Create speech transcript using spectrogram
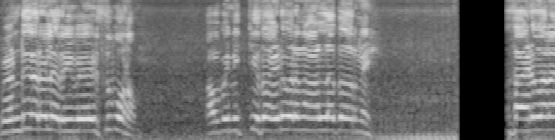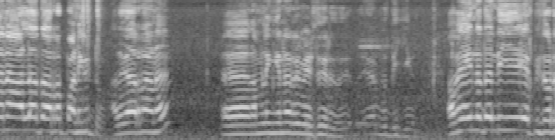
ഫ്രണ്ട് കയറിയല്ലേ റിവേഴ്സ് പോകണം അപ്പോൾ പിന്നെ എനിക്ക് സൈഡ് പറയാൻ ആളില്ലാത്ത കാരണേ സൈഡ് പറയാൻ ആളില്ലാത്ത കാരണം പണി കിട്ടും. അത് കാരണമാണ് നമ്മളിങ്ങനെ റിവേഴ്സ് കയറുന്നത് ബുദ്ധിക്ക്. അപ്പോൾ ഞാൻ ഇന്നത്തെ ഈ എപ്പിസോഡ്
